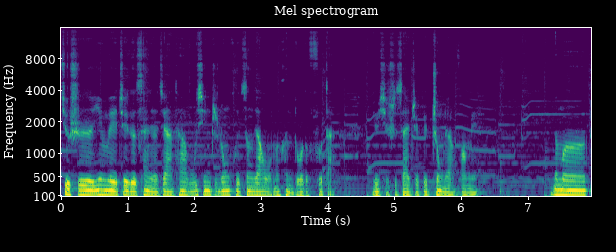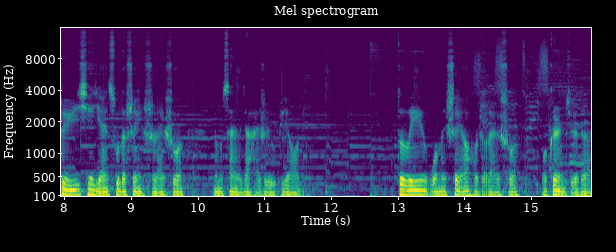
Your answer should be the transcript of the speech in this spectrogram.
就是因为这个三脚架，它无形之中会增加我们很多的负担，尤其是在这个重量方面。那么对于一些严肃的摄影师来说，那么三脚架还是有必要的。作为我们摄影爱好者来说，我个人觉得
